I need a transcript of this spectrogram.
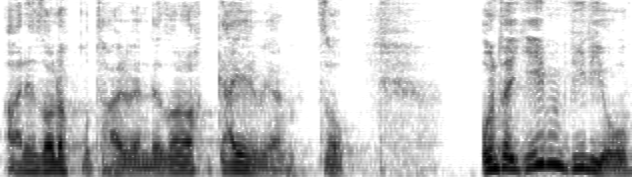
Aber der soll doch brutal werden. Der soll doch geil werden. So. Unter jedem Video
